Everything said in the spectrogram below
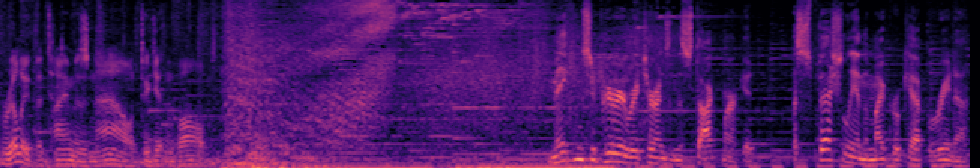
Really, the time is now to get involved. Making superior returns in the stock market, especially in the microcap arena,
